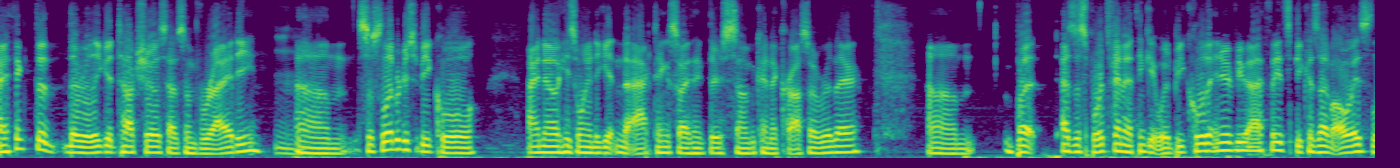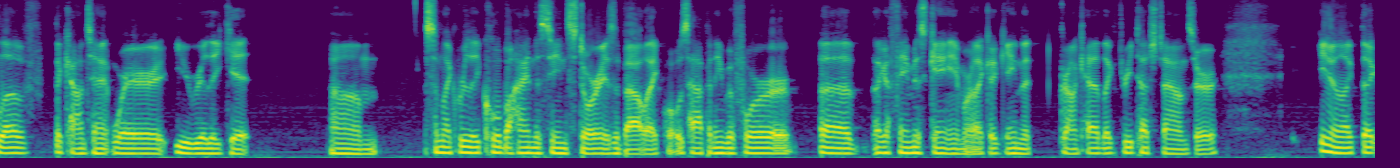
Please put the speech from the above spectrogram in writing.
I think the the really good talk shows have some variety. Mm. Um so celebrities would be cool. I know he's wanting to get into acting, so I think there's some kind of crossover there. Um but as a sports fan, I think it would be cool to interview athletes because I've always loved the content where you really get um, some like really cool behind the scenes stories about like what was happening before uh, like a famous game or like a game that Gronk had like three touchdowns or you know like the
